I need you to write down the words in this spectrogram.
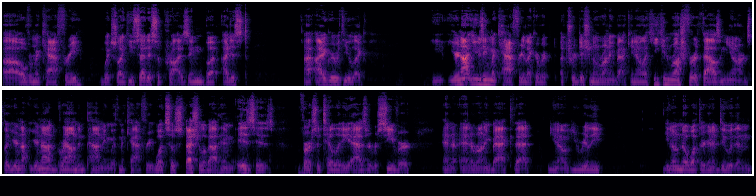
uh, over McCaffrey, which, like you said, is surprising, but I just. I, I agree with you. Like, you're not using McCaffrey like a, a traditional running back. You know, like he can rush for a thousand yards, but you're not you're not ground and pounding with McCaffrey. What's so special about him is his versatility as a receiver and a, and a running back that you know you really you don't know what they're going to do with him.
